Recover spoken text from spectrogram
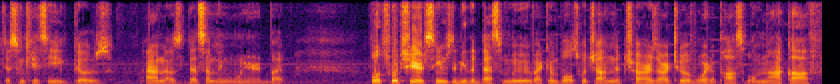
just in case he goes, I don't know, does something weird, but Volt Switch here seems to be the best move. I can Volt Switch out into Charizard to avoid a possible knockoff.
